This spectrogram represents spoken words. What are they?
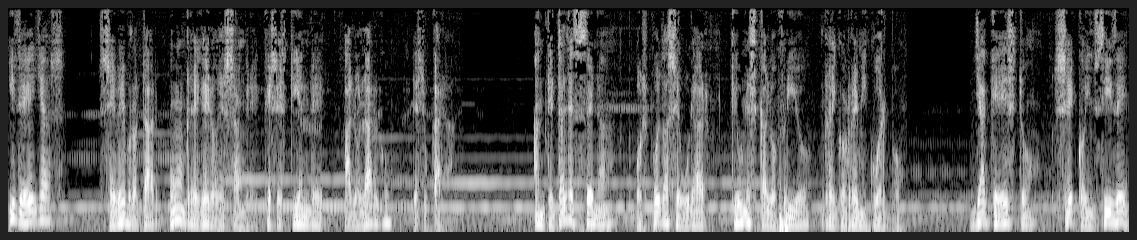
y de ellas se ve brotar un reguero de sangre que se extiende a lo largo de su cara. Ante tal escena os puedo asegurar que un escalofrío recorre mi cuerpo, ya que esto se coincide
